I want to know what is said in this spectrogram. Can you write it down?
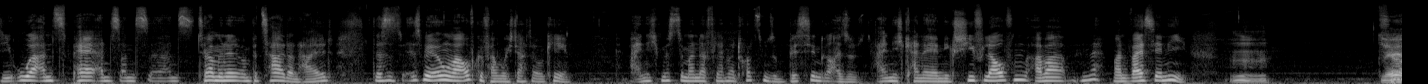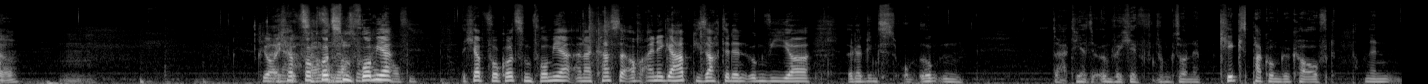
die Uhr ans, ans, ans, ans Terminal und bezahle dann halt. Das ist, ist mir irgendwann mal aufgefallen, wo ich dachte, okay, eigentlich müsste man da vielleicht mal trotzdem so ein bisschen drauf, also eigentlich kann da ja nichts schief laufen, aber ne, man weiß ja nie. Mhm. Tja. Ja, ja. Ja, ich habe vor kurzem vor mir, einkaufen. Ich habe vor kurzem vor mir an der Kasse auch eine gehabt, die sagte dann irgendwie ja, äh, da ging es um irgendein, da hat die also irgendwelche so eine Kekspackung gekauft. Und dann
